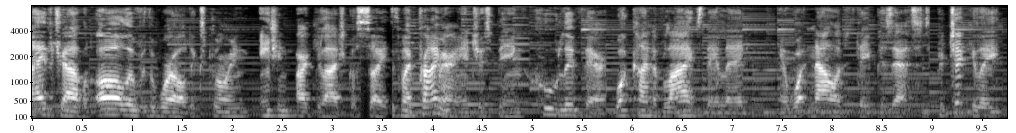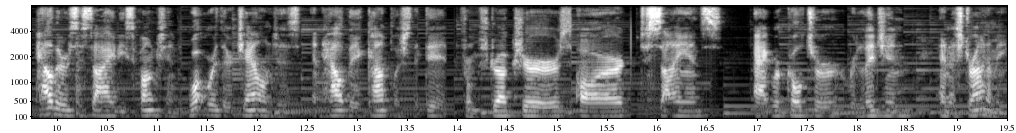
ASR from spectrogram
I have traveled all over the world exploring ancient archaeological sites, with my primary interest being who lived there, what kind of lives they led, and what knowledge they possessed. Particularly, how their societies functioned, what were their challenges, and how they accomplished they did. From structures, art, to science, agriculture, religion, and astronomy.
